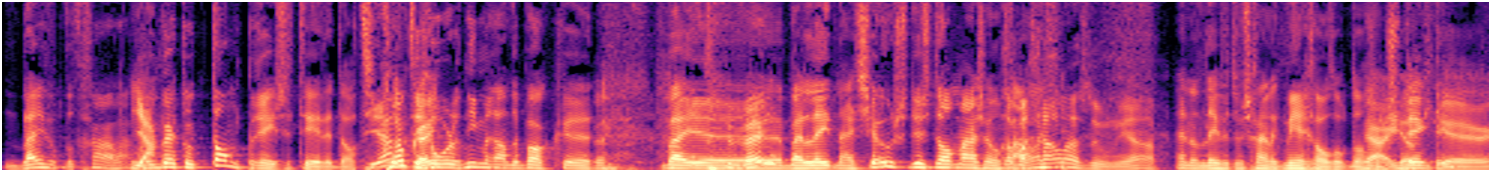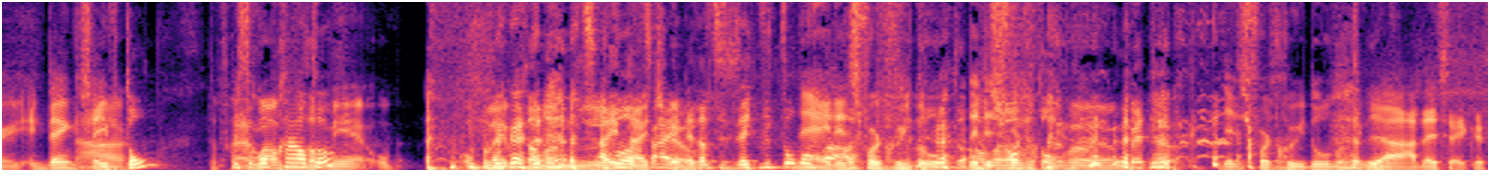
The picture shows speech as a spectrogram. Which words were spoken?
blijven op dat gala. Ja. Roberto Tan presenteerde dat. Die Ja, komt oké. tegenwoordig niet meer aan de bak eh, bij, eh, bij late night shows. Dus dan maar zo'n galaatje. Gala's doen, ja. En dat levert waarschijnlijk meer geld op dan Ja, zo'n ik denk, eh, ik denk Nou, 7 ton. Dat Is er opgehaald, toch? meer op, oplevert dan een late dat ze 7 ton nee, dit is voor het goede doel. dit, is voor, voor Humberto. dit is voor het goede doel natuurlijk. Ja, nee, zeker.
